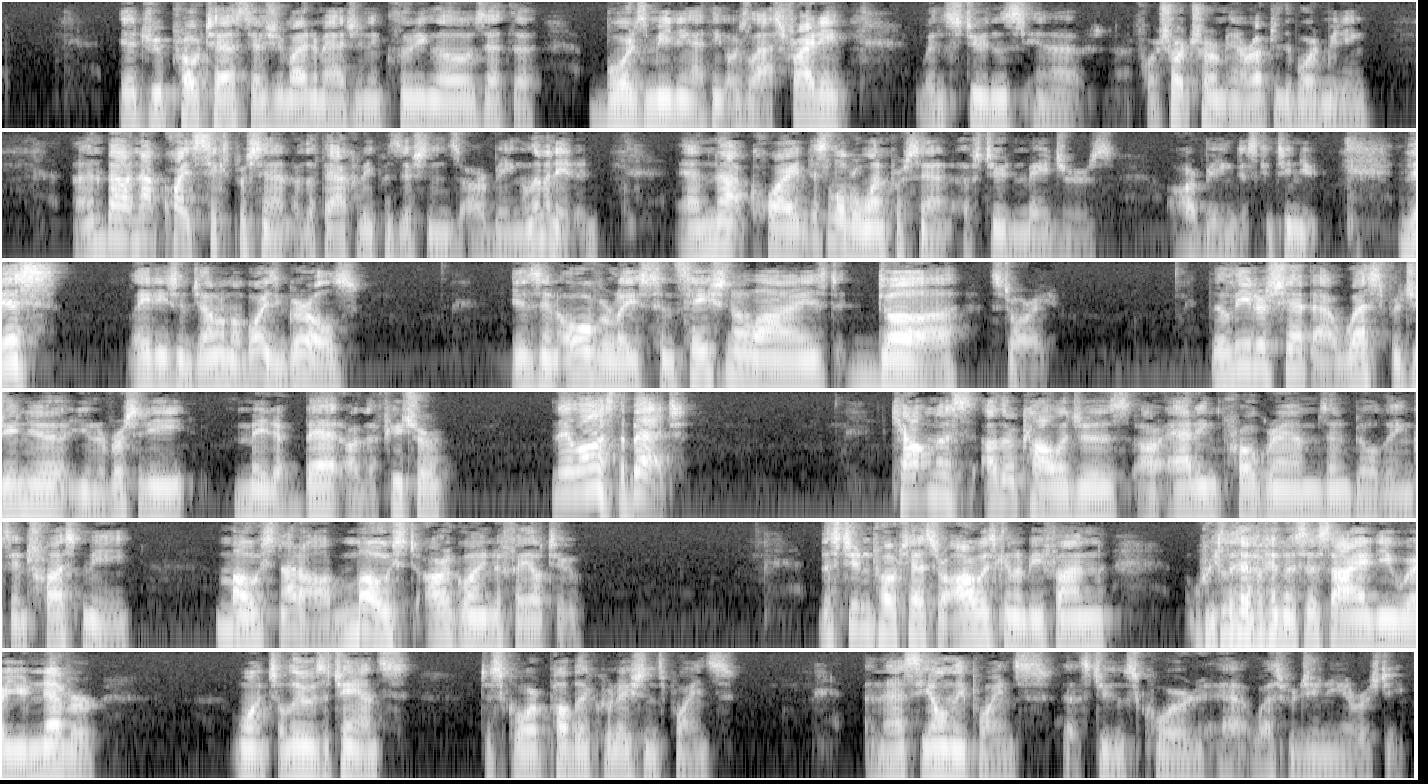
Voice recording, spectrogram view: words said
It drew protests, as you might imagine, including those at the board's meeting. I think it was last Friday when students in a for short term interrupted the board meeting. And about not quite 6% of the faculty positions are being eliminated, and not quite, just a little over 1% of student majors are being discontinued. This, ladies and gentlemen, boys and girls, is an overly sensationalized duh story. The leadership at West Virginia University made a bet on the future. They lost the bet Countless other colleges are adding programs and buildings, and trust me, most, not all, most are going to fail too. The student protests are always going to be fun. We live in a society where you never want to lose a chance to score public relations points. And that's the only points that students scored at West Virginia University.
